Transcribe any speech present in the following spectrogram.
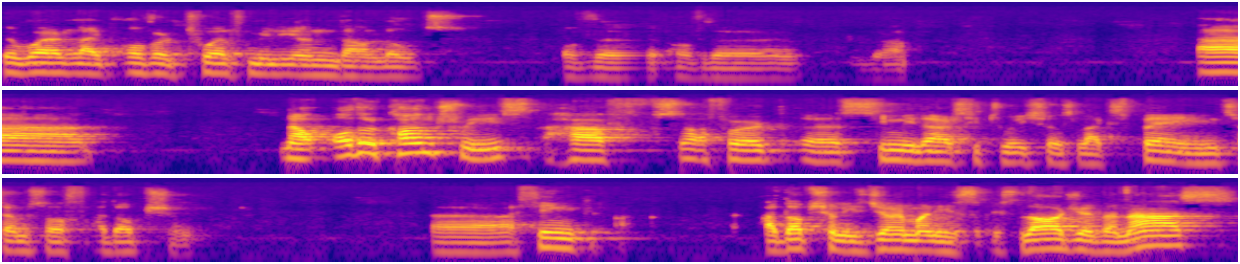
there were like over 12 million downloads of the, of the app. Uh, now, other countries have suffered uh, similar situations like Spain in terms of adoption. Uh, I think adoption in Germany is, is larger than us.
